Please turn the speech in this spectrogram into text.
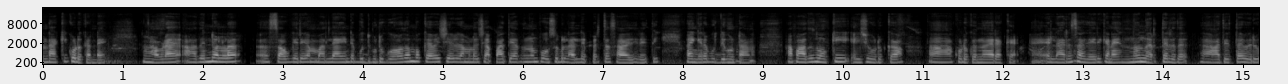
ഉണ്ടാക്കി കൊടുക്കണ്ടേ? അവിടെ അതിനുള്ള സൗകര്യം അല്ല? അതിന്റെ ബുദ്ധിമുട്ട്. ഗോതമ്പൊക്കെ വെച്ച് നമ്മൾ ചപ്പാത്തി അതൊന്നും പോസിബിൾ അല്ല ഇപ്പോഴത്തെ സാഹചര്യത്തിൽ. ഭയങ്കര ബുദ്ധിമുട്ടാണ്. അപ്പോൾ അത് നോക്കി അയച്ചു കൊടുക്കുക കൊടുക്കുന്നവരൊക്കെ. എല്ലാവരും സഹകരിക്കണം. എന്നും നിർത്തരുത്. ആദ്യത്തെ ഒരു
